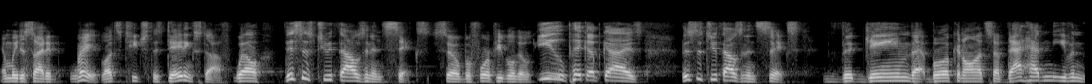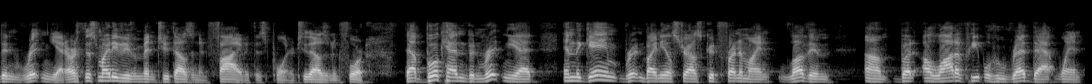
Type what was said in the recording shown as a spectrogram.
and we decided wait let's teach this dating stuff. Well this is 2006 so before people go you pickup guys this is 2006 the game, that book, and all that stuff, that hadn't even been written yet. Or this might have even been 2005 at this point, or 2004. That book hadn't been written yet. And the game, written by Neil Strauss, good friend of mine, love him. Um, but a lot of people who read that went,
